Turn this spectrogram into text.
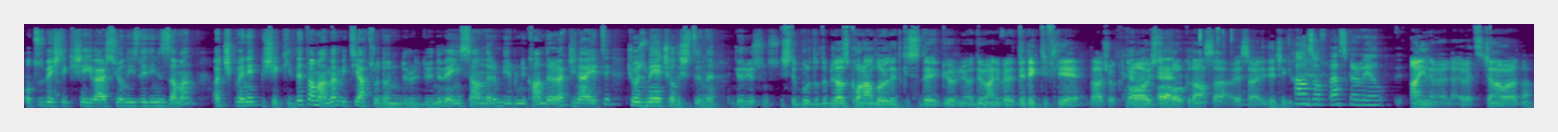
35'teki şeyi versiyonu izlediğiniz zaman açık ve net bir şekilde tamamen bir tiyatro döndürüldüğünü ve insanların birbirini kandırarak cinayeti çözmeye çalıştığını görüyorsunuz. İşte burada da biraz Conan Doyle etkisi de görünüyor değil mi? Hani böyle dedektifliğe daha çok doğaüstü evet, evet. korkudansa vesaire diye çekil. Hounds of Baskerville. Aynen öyle evet canavardan.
